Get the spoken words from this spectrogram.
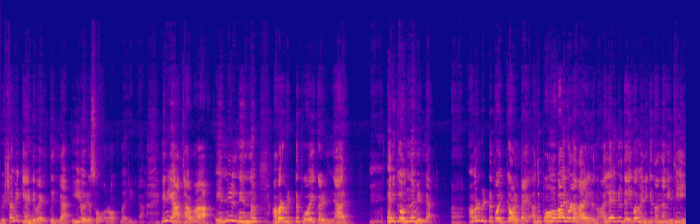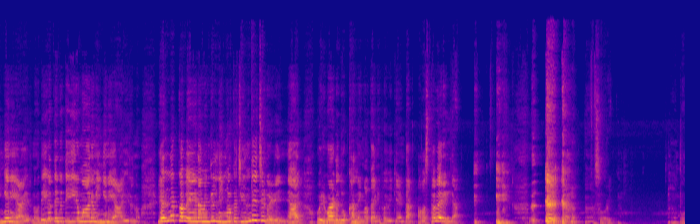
വിഷമിക്കേണ്ടി വരത്തില്ല ഈ ഒരു സോറോ വരില്ല. ഇനി അഥവാ എന്നിൽ നിന്നും അവർ വിട്ടുപോയി കഴിഞ്ഞാൽ എനിക്കൊന്നുമില്ല. അവർ വിട്ടു പൊയ്ക്കോളട്ടെ. അത് പോകാനുള്ളതായിരുന്നു. അല്ലെങ്കിൽ ദൈവം എനിക്ക് തന്ന വിധി ഇങ്ങനെയായിരുന്നു. ദൈവത്തിന്റെ തീരുമാനം ഇങ്ങനെയായിരുന്നു. എന്നൊക്കെ വേണമെങ്കിൽ നിങ്ങൾക്ക് ചിന്തിച്ചു കഴിഞ്ഞാൽ ഒരുപാട് ദുഃഖം നിങ്ങൾക്ക് അനുഭവിക്കേണ്ട അവസ്ഥ വരില്ല. സോറി അപ്പോൾ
